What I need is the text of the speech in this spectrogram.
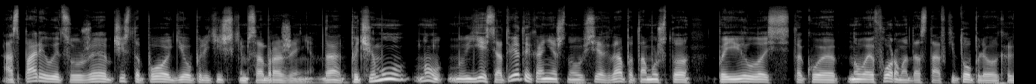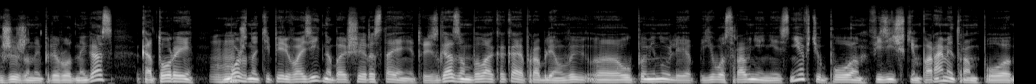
оспаривается уже чисто по геополитическим соображениям. Да. Почему? Ну, есть ответы, конечно, у всех, да, потому что появилась такая новая форма доставки топлива, как жиженый природный газ, который угу. можно теперь возить на большие расстояния. То есть с газом была какая проблема? Вы э, упомянули его сравнение с нефтью по физическим параметрам, по э,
